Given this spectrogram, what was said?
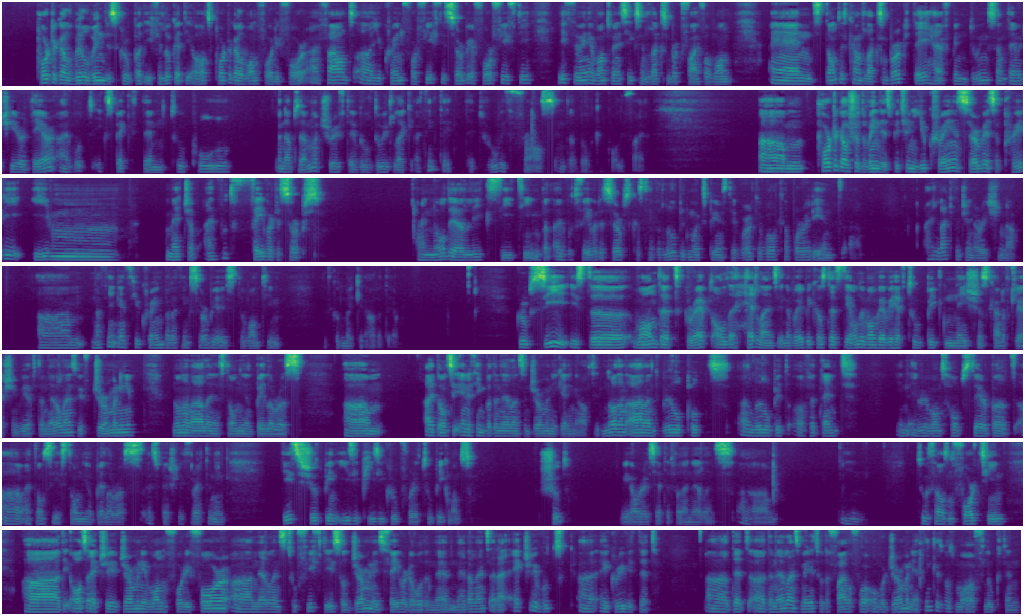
Portugal will win this group, but if you look at the odds, Portugal 144, I found uh, Ukraine 450, Serbia 450, Lithuania 126, and Luxembourg 501. And don't discount Luxembourg, they have been doing some damage here or there. I would expect them to pull an upset. I'm not sure if they will do it like I think they, they drew with France in the World Cup qualifier. Um, Portugal should win this. Between Ukraine and Serbia, it's a pretty even matchup. I would favor the Serbs. I know they are League C team, but I would favor the Serbs because they have a little bit more experience. They were at the World Cup already, and uh, I like the generation now. Um, nothing against Ukraine, but I think Serbia is the one team that could make it out of there. Group C is the one that grabbed all the headlines in a way because that's the only one where we have two big nations kind of clashing. We have the Netherlands, have Germany, Northern Ireland, Estonia, and Belarus. Um, I don't see anything but the Netherlands and Germany getting out it. Northern Ireland will put a little bit of a dent in everyone's hopes there, but uh, I don't see Estonia or Belarus especially threatening. This should be an easy peasy group for the two big ones. Should. We already said it for the Netherlands um, in 2014. Uh, the odds actually Germany 144, uh, Netherlands 250. So Germany is favored over the ne Netherlands, and I actually would uh, agree with that. Uh, that uh, the Netherlands made it to the final four over Germany. I think it was more a fluke than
